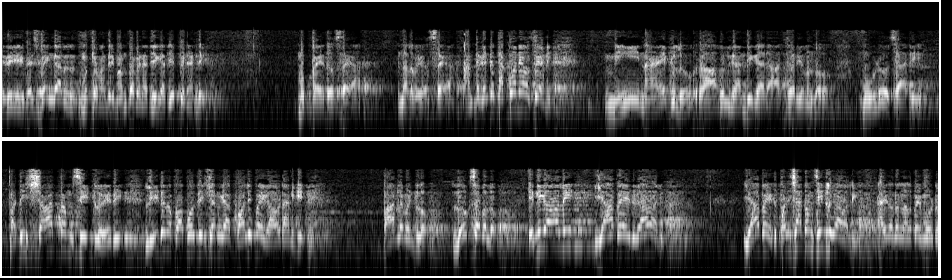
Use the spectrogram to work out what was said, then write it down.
ఇది వెస్ట్ బెంగాల్ ముఖ్యమంత్రి మమతా బెనర్జీ గారు చెప్పిరండి. ముప్పై ఐదు వస్తాయా? నలభై వస్తాయా? అంతకంటే తక్కువనే వస్తాయని. మీ నాయకులు రాహుల్ గాంధీ గారి ఆధ్వర్యంలో మూడోసారి పది శాతం సీట్లు ఏది? లీడర్ ఆఫ్ అపోజిషన్గా క్వాలిఫై కావడానికి పార్లమెంట్లో లోక్సభలో ఎన్ని కావాలి? యాభై ఐదు కావాలి. యాభై ఐదు పది శాతం సీట్లు కావాలి. ఐదు వందల నలభై మూడు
